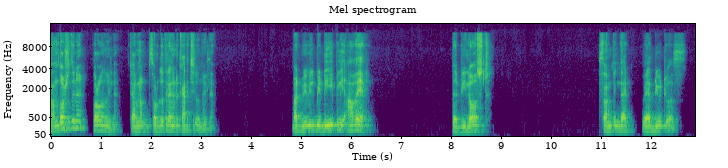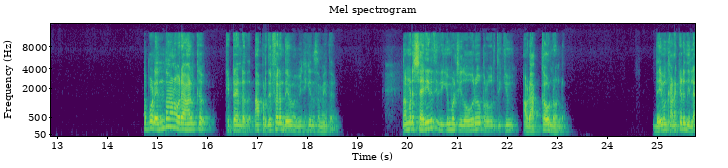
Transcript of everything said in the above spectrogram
സന്തോഷത്തിന് കുറവൊന്നുമില്ല. കാരണം സ്വർഗത്തിൽ അങ്ങോട്ട് കരച്ചിലൊന്നുമില്ല. But we will be deeply aware that we lost something that were due to us അപ്പോൾ എന്താണ് ഒരാൾക്ക് കിട്ടേണ്ടത്? ആ പ്രതിഫലം ദൈവം വിഭജിക്കുന്ന സമയത്ത് നമ്മുടെ ശരീരത്തിൽ ഇരിക്കുമ്പോൾ ചെയ്ത ഓരോ പ്രവൃത്തിക്കും അവിടെ അക്കൗണ്ട് ഉണ്ട്. ദൈവം കണക്കിടുന്നില്ല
